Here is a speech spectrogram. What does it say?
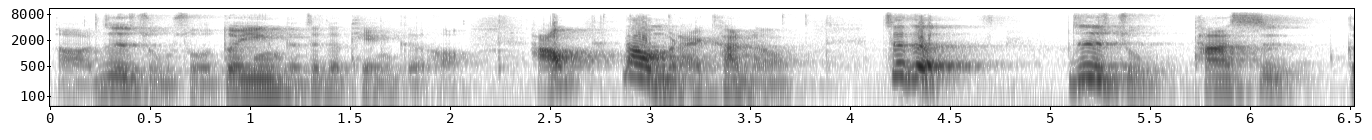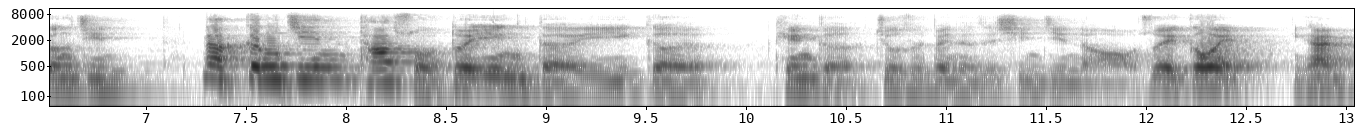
啊，日主所对应的这个天格哈。好，那我们来看哦，这个日主它是庚金，那庚金它所对应的一个天格就是变成是辛金了哦，所以各位你看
